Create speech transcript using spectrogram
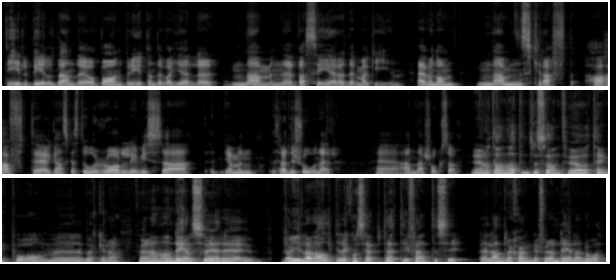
stilbildande och banbrytande vad gäller namnbaserade magin. Även om namnskraft har haft eh, ganska stor roll i vissa ja, men, traditioner eh, annars också. Är det något annat intressant vi har tänkt på om eh, böckerna? För en annan del så är det, jag gillar alltid det konceptet i fantasy, eller andra genrer för den delen då,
